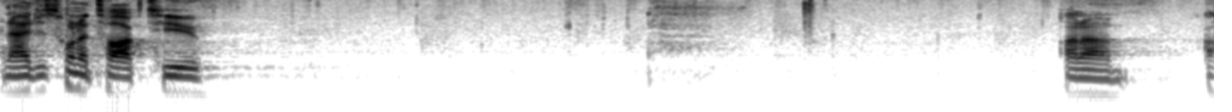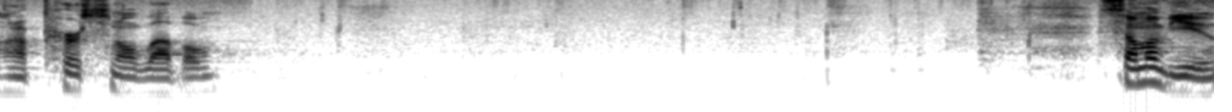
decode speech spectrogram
And I just want to talk to you on a, on a personal level. Some of you,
